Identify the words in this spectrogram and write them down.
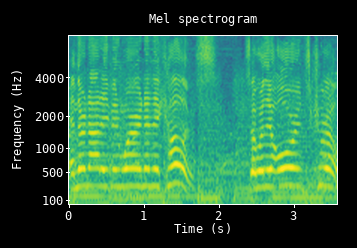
and they're not even wearing any colors. So we're the orange crew.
